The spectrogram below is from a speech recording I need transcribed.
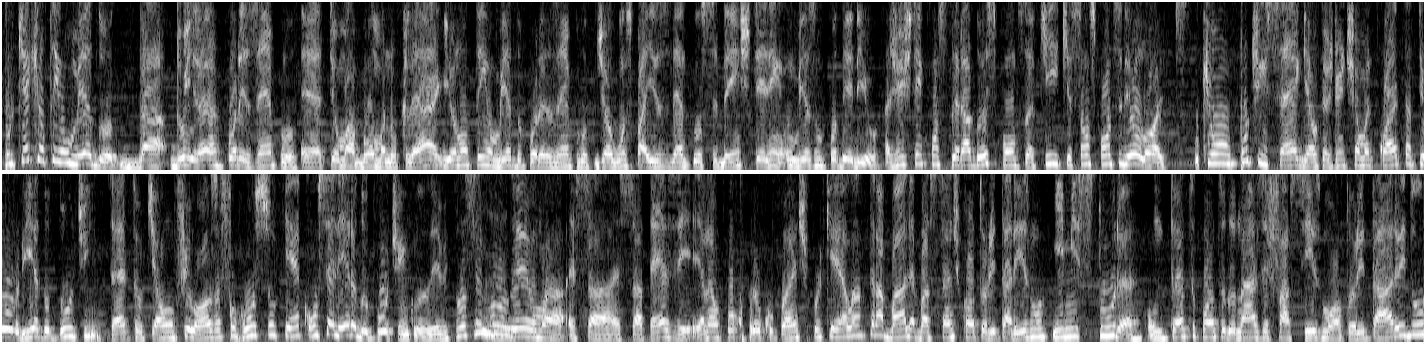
Por que, que eu tenho medo da, do Irã, por exemplo, é, ter uma bomba nuclear e eu não tenho medo, por exemplo, de alguns países dentro do Ocidente terem o mesmo poderio? A gente tem que considerar dois pontos aqui, que são os pontos ideológicos. O que o Putin segue é o que a gente chama de quarta teoria do Dugin, certo? Que é um filósofo russo que é conselheiro do Putin, inclusive. Você for ler uma, essa, essa tese, ela é um pouco preocupante porque ela trabalha bastante com autoritarismo e mistura um tanto quanto do nazifascismo autoritário e do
